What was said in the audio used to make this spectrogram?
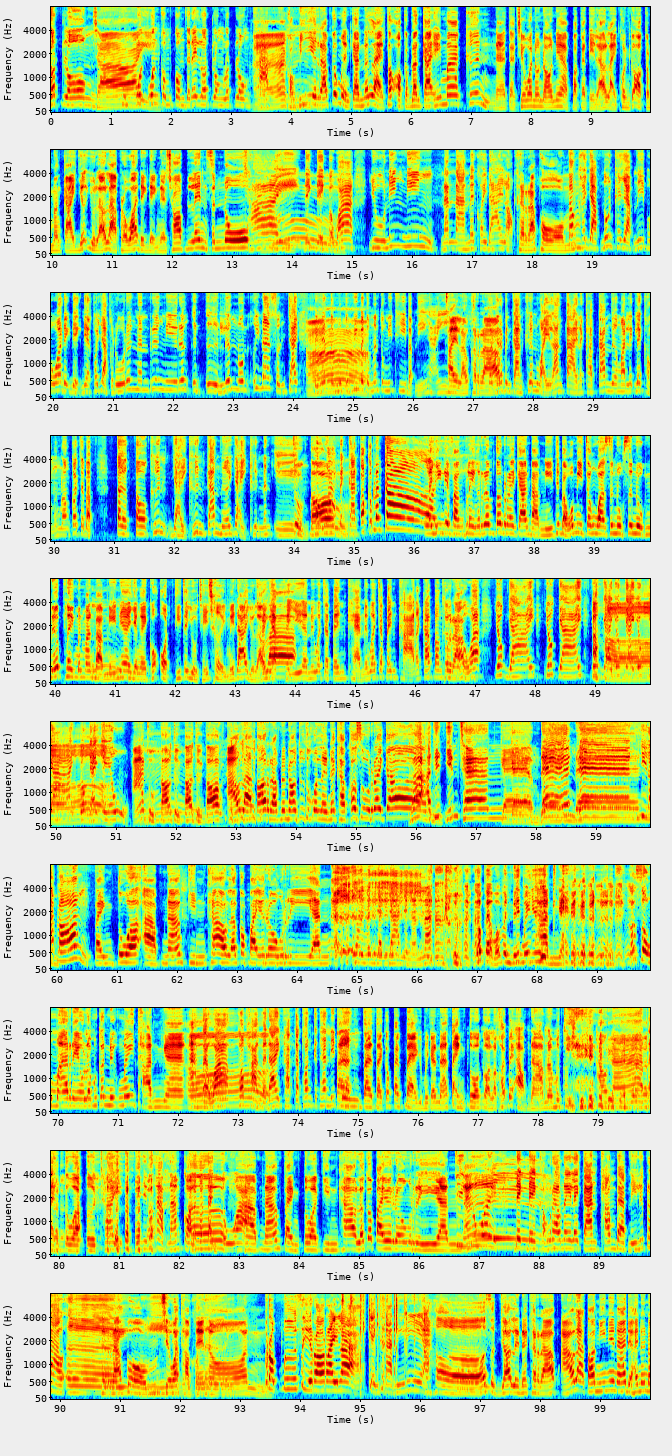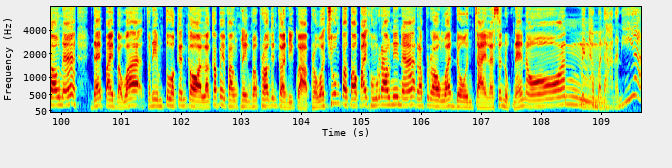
ลดลงใช่อ้วนๆกลมๆจะได้ลดลงลดลงครับของพี่รับก็เหมือนกันนั่นแหละต้องออกกำลังกายให้มากขึ้นนะแต่เชื่อว่าน้องๆเนี่ย ปกติแล้วหลายคนก็ออกกำลังกายเยอะอยู่แล้วล่ะเพราะว่าเด็กๆเนี่ยชอบเล่นสนุก ใช่ เด็กๆแบบว่าอยู่นิ่งๆ นานๆ ไม่ค่อยได้หรอก ครับผม ต้องขยับนู่นขยับนี่เพราะว่าเด็กๆเนี่ยเขาอยากรู้เรื่องนั้นเรื่องนี้เรื่องอื่น ๆ เรื่องนู้นเอ้ยน่าสนใจไปเล่นตรงนู้นตรงนี้ไปตรงนั้นตรงนี้ทีแบบนี้ไง ใช่แล้วครับก็จะได้เป็นการเคลื่อนไหวร่างกายนะครับกล้ามเนื้อมัดเล็ก ๆ ของน้องๆก็จะแบบเติบโตขึ้นใหญ่ขึ้นกล้ามเนื้อใหญ่ขึ้นนั่นเองถูกต้องเพราะว่าเป็นการออกกำลังกายและยิ่งได้ฟังเพลงเริ่มต้นรายการแบบนี้ที่แบบว่ามีจังหวะสนุกสนุกเนื้อเพลงมันๆแบบนี้เนี่ยยังไงก็อดที่จะอยู่เฉยๆไม่ได้อยู่แล้วล่ะขยับขยือนไม่ว่าจะเป็นแขนไม่ว่าจะเป็นขานะครับบางคนก็บอกว่ายกย้ายยกย้ายยกย้ายยกย้ายยกย้ายยกย้ายเอวอ่าถูกต้องถูกต้องถูกต้องเอาล่ะต้อนรับน้องๆทุกๆคนเลยนะครับ เข้าสู่รายการพระอาทิตย์ยิ้มแฉ่งแก้มแดงแดงพี่รับร้อง แต่งตัวอาบน้ำกินข้าวแล้วก็ไปโรงเรียนทำไมมันยันยานอย่างนั้นล่ะก็แบบว่ามันนึกไม่ทันไงก็ส่งมาเร็วแล้วมันก็นึกไม่ทันไงแต่ว่าก็ผ่านไปได้ครับกระท่อนกระแท่นนิดนึงแต่แต่ก็แปลกๆอยู่เหมือนกันนะ แต่งตัวก่อนแล้วค่อยไปอาบน้ำนะเมื่อกี้เอานะแต่งตัวเออใช่จริงๆต้องอาบน้ำก่อนแล้วก็แต่งตัวอาบน้ำแต่งตัวกินข้าวแล้วก็ไปโรงเรียนจริงด้วย เด็กๆของเราในรายการทำแบบนี้หรือเปล่าเออครับผมเชื่อว่าทำแน่นอนปรบมือสิรออะไรล่ะ เก่งขนาดนี้เนี่ยเออสุดยอดเลยนะครับ เอาล่ะตอนนี้เนี่ยนะ เดี๋ยวให้น้องๆนะได้ไปแบบว่าเตรียมตัวกันก่อน แล้วก็ไปฟังเพลงเพราะๆกันก่อนดีกว่า เพราะว่าช่วงต่อๆไปของเราเนี่ยนะ รับรองว่าโดนใจและสนุกแน่นอน ไม่ธรรมดานะเนี่ย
